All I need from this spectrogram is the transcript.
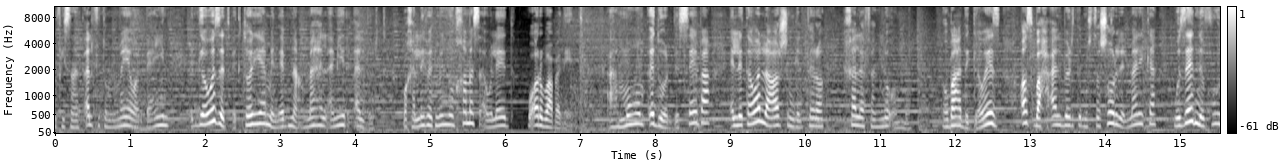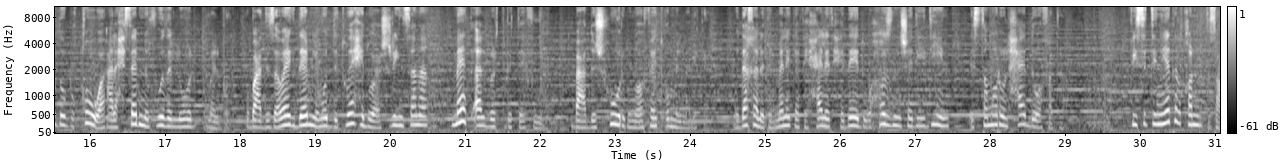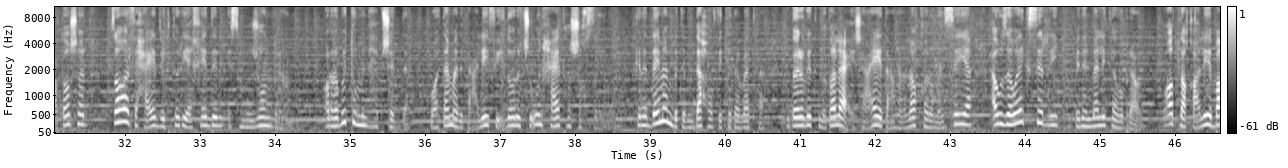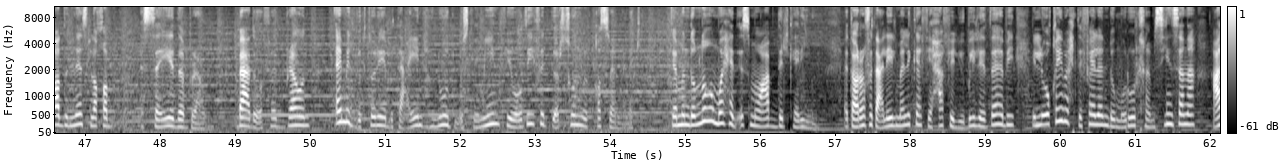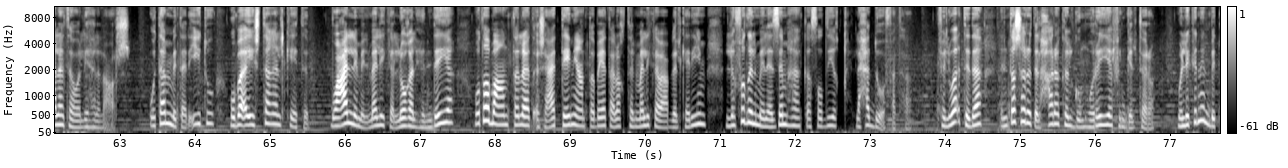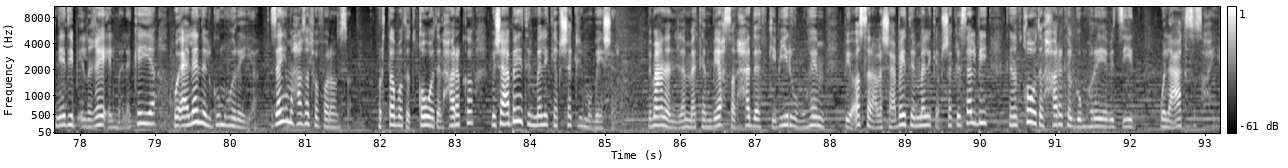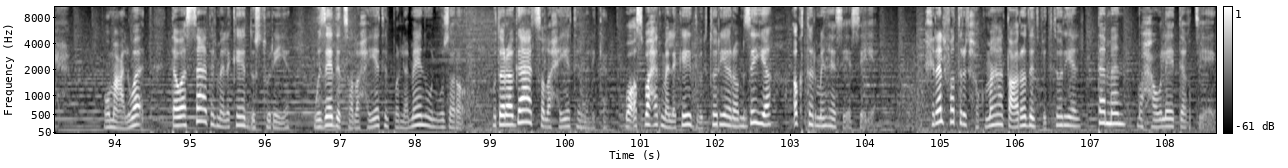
وفي سنة 1840 اتجوزت فيكتوريا من ابن عمها الأمير ألبرت وخلفت منه خمس أولاد وأربع بنات. أهمهم إدوارد السابع اللي تولى عرش إنجلترا خلفا لأمه. وبعد الجواز أصبح ألبرت مستشار للملكة وزاد نفوذه بقوة على حساب نفوذ اللورد ميلبورن. وبعد زواج دام لمدة 21 سنة مات ألبرت بالتيفود بعد شهور من وفاة أم الملكة. ودخلت الملكة في حالة حداد وحزن شديدين استمروا لحد وفاتها. في ستينيات القرن ال19 ظهر في حياة فيكتوريا خادم اسمه جون براون. قربته منها بشدة واعتمدت عليه في إدارة شؤون حياتها الشخصية. كانت دايما بتمدحه في كتاباتها لدرجة إن طلع إشاعات عن علاقة رومانسية أو زواج سري بين الملكة وبراون وأطلق عليه بعض الناس لقب السيدة براون. بعد وفاة براون قامت فيكتوريا بتعيين هنود مسلمين في وظيفة جرسون للقصر الملكي. كان من ضمنهم واحد اسمه عبد الكريم. اتعرفت عليه الملكة في حفل اليوبيل الذهبي اللي أقيم احتفالا بمرور 50 سنة على توليها للعرش. وتم ترقيته وبقى يشتغل كاتب وعلم الملكة اللغة الهندية وطبعا طلعت إشاعات تاني عن طبيعة علاقة الملكة بعبد الكريم اللي فضل ملازمها كصديق لحد وفاتها. في الوقت ده انتشرت الحركة الجمهورية في إنجلترا واللي كانت بتنادي بإلغاء الملكية وإعلان الجمهورية زي ما حصل في فرنسا وارتبطت قوة الحركة بشعبية الملكة بشكل مباشر. بمعنى إن لما كان بيحصل حدث كبير ومهم بيأثر على شعبية الملكة بشكل سلبي كانت قوة الحركة الجمهورية بتزيد والعكس صحيح. ومع الوقت توسعت الملكية الدستورية وزادت صلاحيات البرلمان والوزراء وتراجعت صلاحيات الملكة وأصبحت ملكية فيكتوريا رمزية أكتر منها سياسية. خلال فترة حكمها تعرضت فيكتوريا لثمان محاولات اغتيال.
